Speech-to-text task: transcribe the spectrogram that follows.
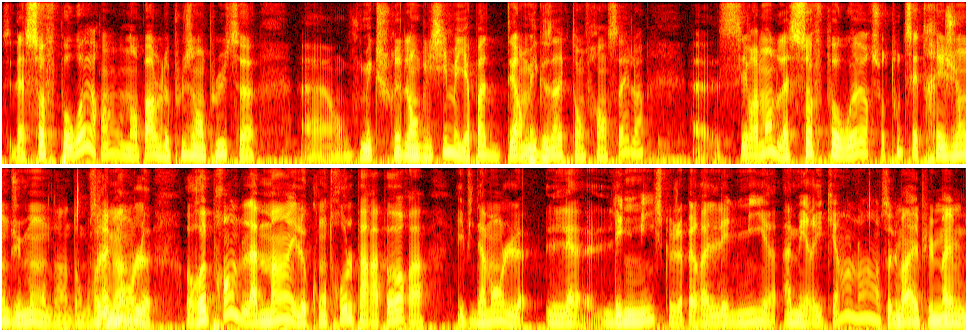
c'est de la soft power. hein, on en parle de plus en plus. euh, euh, vous m'excuserez de l'anglicisme, mais il n'y a pas de terme exact en français là. Euh, c'est vraiment de la soft power sur toute cette région du monde. hein. Donc Absolument. vraiment le, reprendre la main et le contrôle par rapport à évidemment le- le- l'ennemi, ce que j'appellerais l'ennemi euh, américain. Là. Absolument. Et puis même,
